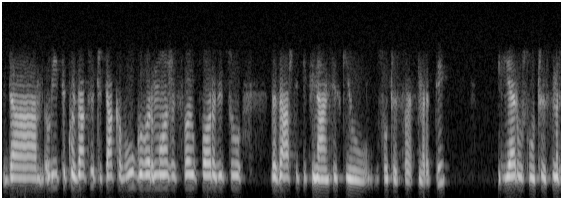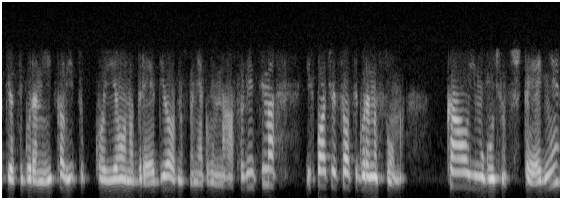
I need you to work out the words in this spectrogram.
da lice koje zaključi takav ugovor može svoju porodicu da zaštiti finansijski u slučaju svoje smrti, jer u slučaju smrti osiguranika licu koji je on odredio, odnosno njegovim naslednicima, isplaćuje se osigurana suma, kao i mogućnost štednje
